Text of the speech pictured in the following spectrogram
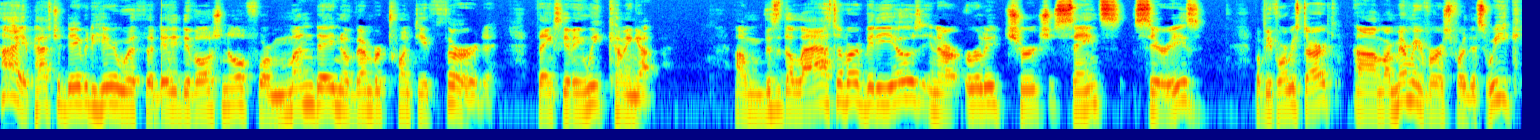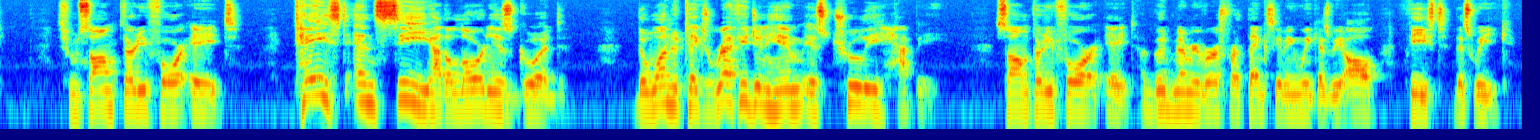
Hi, Pastor David here with the daily devotional for Monday, November 23rd, Thanksgiving week coming up. Um, this is the last of our videos in our Early Church Saints series. But before we start, um, our memory verse for this week is from Psalm 34 8. Taste and see how the Lord is good. The one who takes refuge in him is truly happy. Psalm 34 8, a good memory verse for Thanksgiving week as we all feast this week.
